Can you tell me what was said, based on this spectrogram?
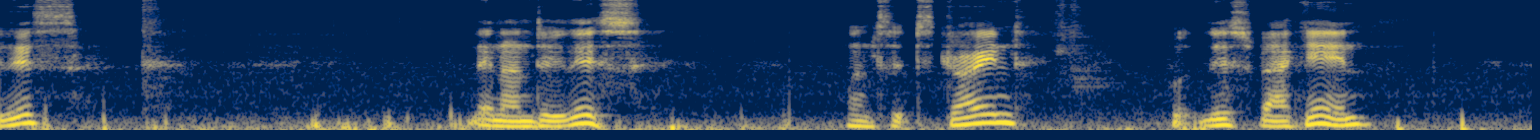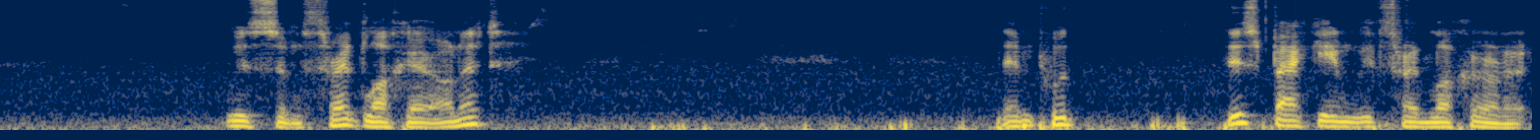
this, then undo this. Once it's drained, put this back in with some thread locker on it. Then put this back in with thread locker on it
